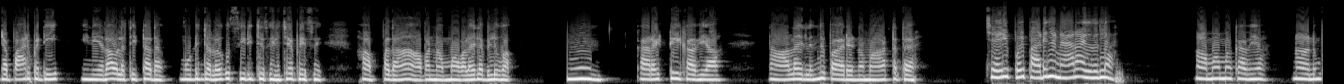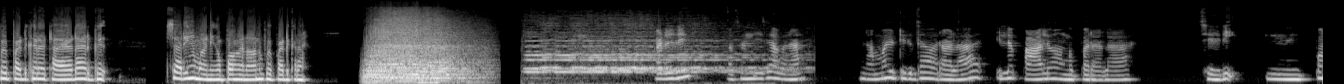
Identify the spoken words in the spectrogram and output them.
இந்த பாரு பாட்டி இனி எல்லாம் அவளை திட்டாத. முடிஞ்ச அளவுக்கு சிரிச்சு சிரிச்சே பேசு. அப்பதான் அவன் நம்ம வலையில விழுவா. ம் கரெக்டு காவியா. நாளையில இருந்து பாரு நம்ம ஆட்டத்தை. சரி போய் படுங்க நேரம் ஆகுதுல்ல ஆமாம்மா காவியா நானும் போய் படுக்கிற டயர்டா இருக்கு. சரிங்கம்மா நீங்க போங்க நானும் போய் படுக்கிறேன். அடடே வசந்தி தான் வரா நம்ம வீட்டுக்கு தான் வராளா? இல்லை பால் வாங்க போறாளா? சரி இப்போ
